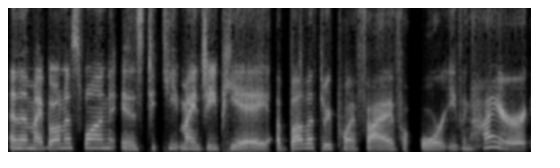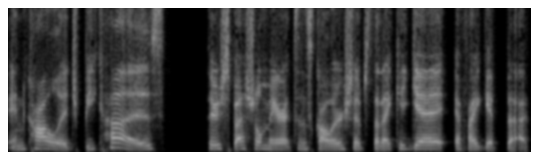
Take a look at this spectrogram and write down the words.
And then my bonus one is to keep my GPA above a 3.5 or even higher in college because there's special merits and scholarships that I could get if I get that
